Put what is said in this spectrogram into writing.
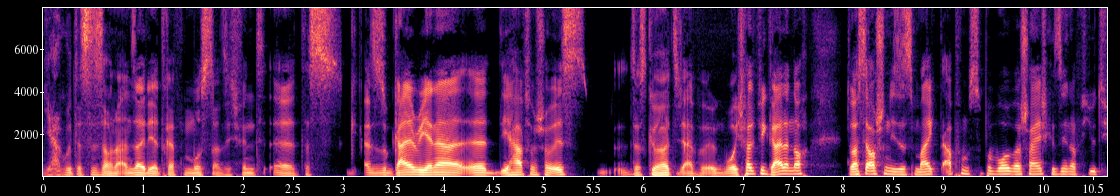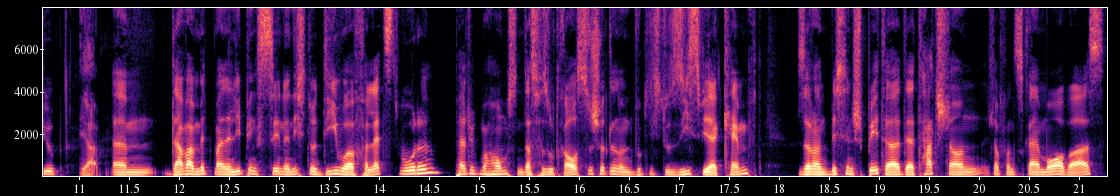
Ja, gut, das ist auch eine Ansage, die er treffen muss. Also ich finde, äh, das, also so geil Rihanna äh, die Halftime-Show ist, das gehört sich einfach irgendwo. Ich fand viel geiler noch, du hast ja auch schon dieses Mic'd Up vom Super Bowl wahrscheinlich gesehen auf YouTube. Ja, Ähm, da war mit meine Lieblingsszene nicht nur die, wo er verletzt wurde, Patrick Mahomes, und das versucht rauszuschütteln und wirklich du siehst, wie er kämpft, sondern ein bisschen später der Touchdown, ich glaube von Sky Moore war es,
